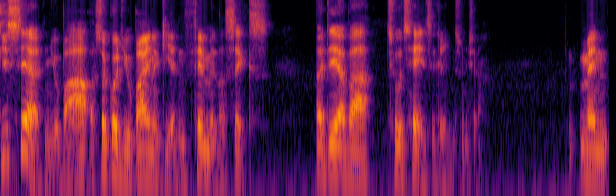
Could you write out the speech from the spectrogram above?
de ser den jo bare, og så går de jo bare ind og giver den 5 eller 6. Og det er bare totalt til grin, synes jeg. Men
